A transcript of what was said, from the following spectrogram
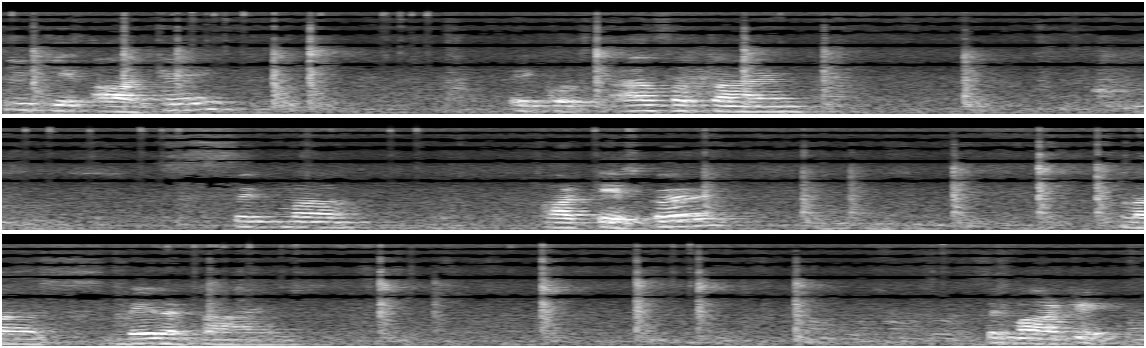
CKRK equals alpha time sigma RK squared plus beta times sigma RK.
